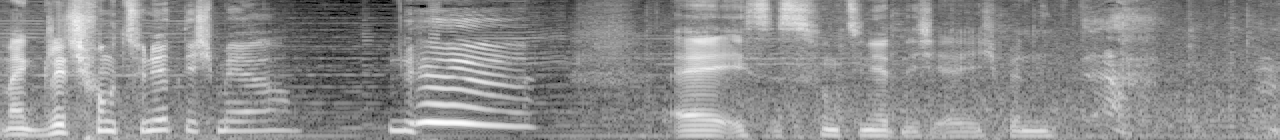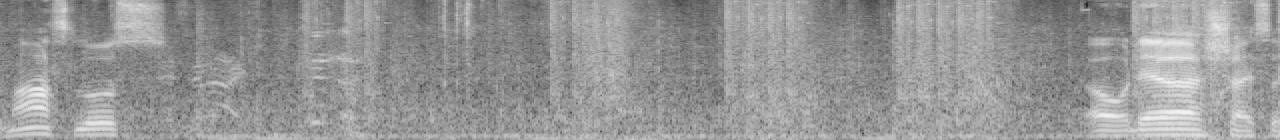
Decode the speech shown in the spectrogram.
Mein Glitch funktioniert nicht mehr. ey, es, es funktioniert nicht, ey. Ich bin maßlos. Oh, der Scheiße.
